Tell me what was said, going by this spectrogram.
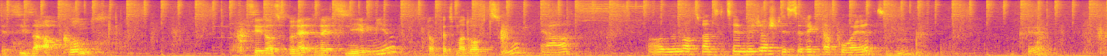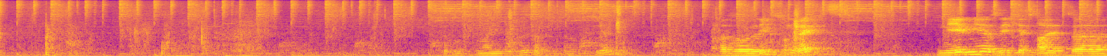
jetzt dieser Abgrund. Ich sehe das Brett rechts neben mir. Ich laufe jetzt mal drauf zu. Ja, da sind noch 20 cm, stehst direkt davor jetzt. Mhm. Okay. Mal rüber zu balancieren. Also links und rechts neben mir sehe ich jetzt halt äh,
